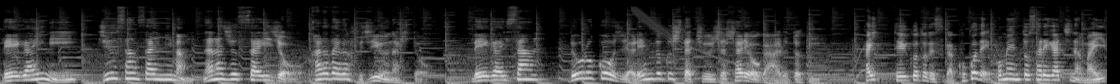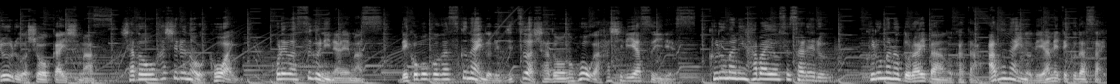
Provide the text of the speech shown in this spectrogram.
例外2 13歳未満70歳以上体が不自由な人。例外3道路工事や連続した駐車車両があるときはい、ということですが、ここでコメントされがちなマイルールを紹介します。車道を走るのが怖い。これはすぐに慣れます。凸凹が少ないので実は車道の方が走りやすいです。車に幅寄せされる。車のドライバーの方、危ないのでやめてください。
